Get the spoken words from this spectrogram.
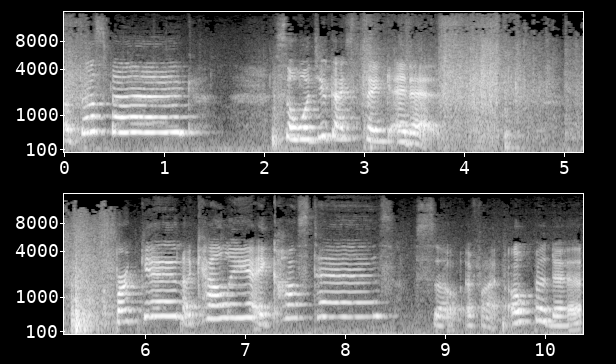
A dust bag. So what do you guys think it is? A Birkin, a Kelly, a Constance? So if I open it,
